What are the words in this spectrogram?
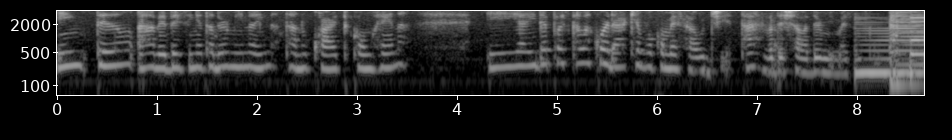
Então, a bebezinha tá dormindo ainda, tá no quarto com o Rena. E aí depois que ela acordar que eu vou começar o dia, tá? Vou deixar ela dormir mais um pouco.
